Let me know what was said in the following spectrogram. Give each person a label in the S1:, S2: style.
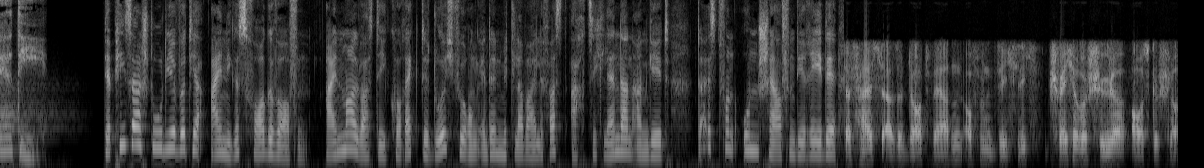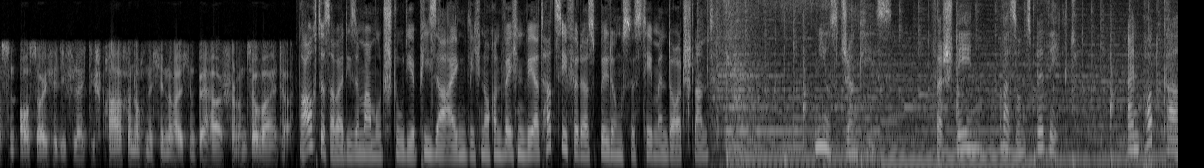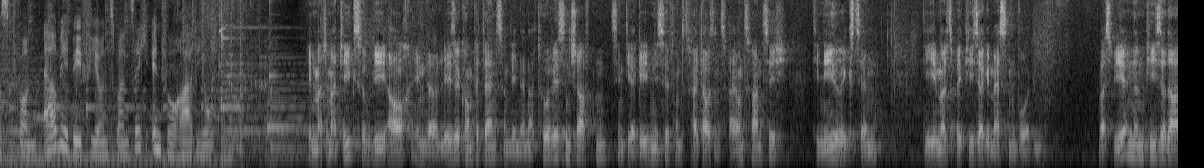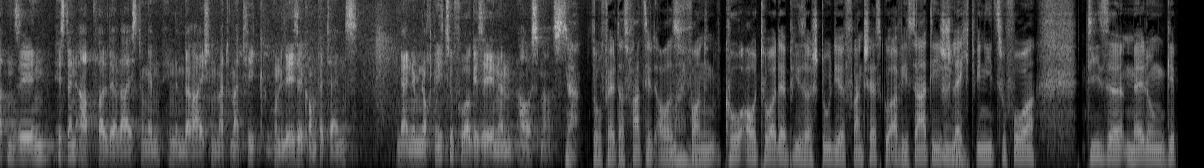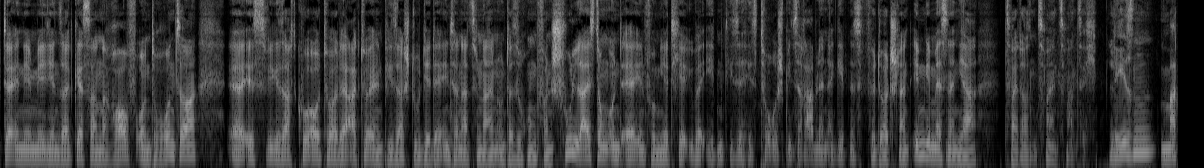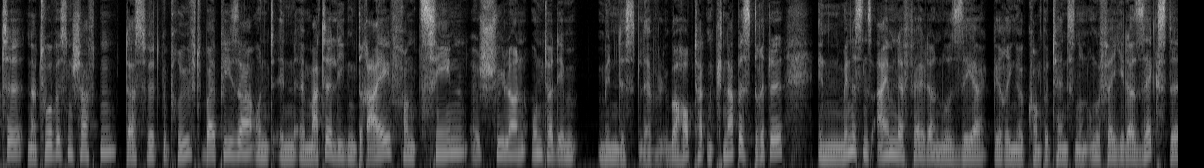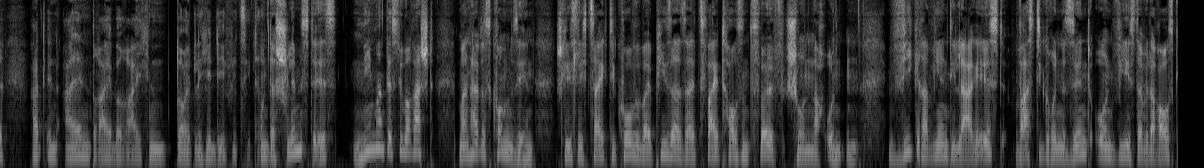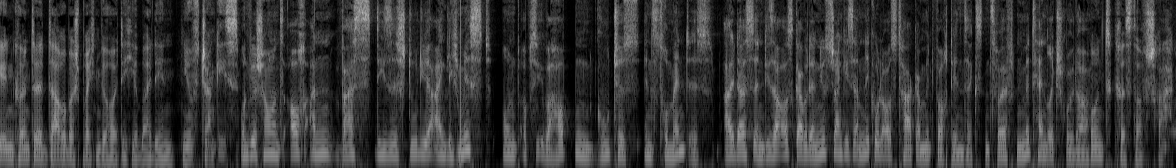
S1: ARD.
S2: Der PISA-Studie wird ja einiges vorgeworfen. Einmal, was die korrekte Durchführung in den mittlerweile fast 80 Ländern angeht. Da ist von Unschärfen die Rede.
S3: Das heißt also, dort werden offensichtlich schwächere Schüler ausgeschlossen. Auch solche, die vielleicht die Sprache noch nicht hinreichend beherrschen und so weiter.
S4: Braucht es aber diese Mammutstudie PISA eigentlich noch und welchen Wert hat sie für das Bildungssystem in Deutschland?
S1: News Junkies. Verstehen, was uns bewegt. Ein Podcast von RBB24 Inforadio.
S5: In Mathematik sowie auch in der Lesekompetenz und in den Naturwissenschaften sind die Ergebnisse von 2022 die niedrigsten, die jemals bei PISA gemessen wurden. Was wir in den PISA-Daten sehen, ist ein Abfall der Leistungen in den Bereichen Mathematik und Lesekompetenz in einem noch nie zuvor gesehenen Ausmaß.
S6: Ja, so fällt das Fazit aus mein von Co-Autor der PISA-Studie Francesco Avisati. Mhm. Schlecht wie nie zuvor. Diese Meldung gibt er in den Medien seit gestern rauf und runter. Er ist, wie gesagt, Co-Autor der aktuellen PISA-Studie der internationalen Untersuchung von Schulleistung und er informiert hier über eben diese historisch miserablen Ergebnisse für Deutschland im gemessenen Jahr 2022.
S7: Lesen, Mathe, Naturwissenschaften, das wird geprüft bei PISA und in äh, Mathe liegen drei von zehn äh, Schülern unter dem Mindestlevel. Überhaupt hat ein knappes Drittel in mindestens einem der Felder nur sehr geringe Kompetenzen und ungefähr jeder Sechste hat in allen drei Bereichen deutliche Defizite.
S6: Und das Schlimmste ist, Niemand ist überrascht. Man hat es kommen sehen. Schließlich zeigt die Kurve bei PISA seit 2012 schon nach unten. Wie gravierend die Lage ist, was die Gründe sind und wie es da wieder rausgehen könnte, darüber sprechen wir heute hier bei den News Junkies.
S7: Und wir schauen uns auch an, was diese Studie eigentlich misst und ob sie überhaupt ein gutes Instrument ist. All das in dieser Ausgabe der News Junkies am Nikolaustag am Mittwoch, den 6.12. mit Hendrik Schröder
S6: und Christoph Schrag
